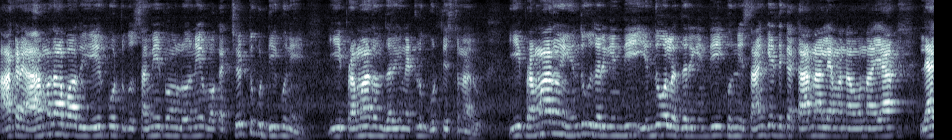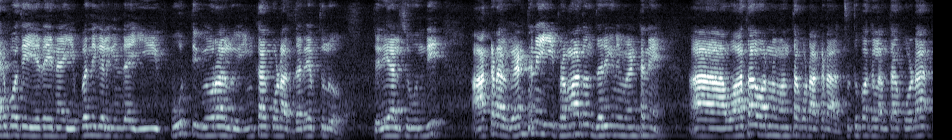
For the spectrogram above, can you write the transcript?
అక్కడ అహ్మదాబాద్ ఎయిర్పోర్టుకు సమీపంలోనే ఒక చెట్టుకు ఢీకుని ఈ ప్రమాదం జరిగినట్లు గుర్తిస్తున్నారు. ఈ ప్రమాదం ఎందుకు జరిగింది? ఎందువల్ల జరిగింది? కొన్ని సాంకేతిక కారణాలు ఏమైనా ఉన్నాయా? లేకపోతే ఏదైనా ఇబ్బంది కలిగిందా? ఈ పూర్తి వివరాలు ఇంకా కూడా దర్యాప్తులో తెలియాల్సి ఉంది. అక్కడ వెంటనే ఈ ప్రమాదం జరిగిన వెంటనే ఆ వాతావరణం అంతా కూడా అక్కడ చుట్టుపక్కలంతా కూడా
